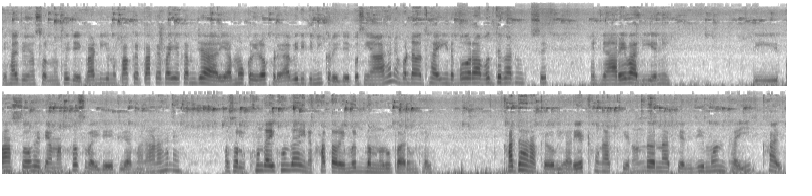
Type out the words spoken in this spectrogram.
તે હાજુ અસરનું થઈ જાય. પાડીઓનું પાકે પાકે પાઈએ કામ જાય આ મોકરી રખડે. આવી રીતે નીકળી જાય. પછી આ હે ને બડા થાય. તો બોરા વધવાનું છે. એટલે આ રેવા દઈએ નહીં. તી પાંચસો છે ત્યાંમાં ખસવાઈ જાય એટલે આમાં નાણાં હે ને, અસલ ખૂંદાઈ ખૂંદાઈ ને ખાતર એમ એકદમનું રૂપારું થાય. ખાધા રાખે હવે હારે હેઠું નાખીએ ને અંદર નાખીએ ને જે મન થાય એ ખાય.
